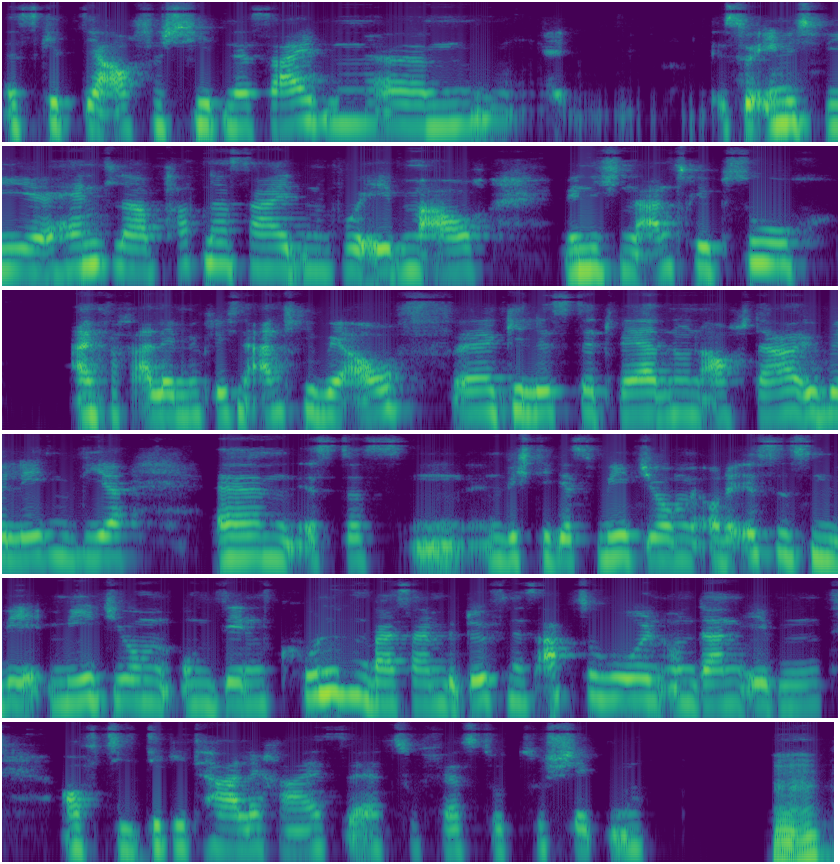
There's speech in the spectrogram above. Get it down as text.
es gibt ja auch verschiedene Seiten, ähm, so ähnlich wie Händler, Partnerseiten, wo eben auch, wenn ich einen Antrieb suche, einfach alle möglichen Antriebe aufgelistet werden. Und auch da überlegen wir, ähm, ist das ein, ein, wichtiges Medium oder ist es ein Medium, um den Kunden bei seinem Bedürfnis abzuholen und dann eben auf die digitale Reise zu Festo zu schicken. Mhm.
